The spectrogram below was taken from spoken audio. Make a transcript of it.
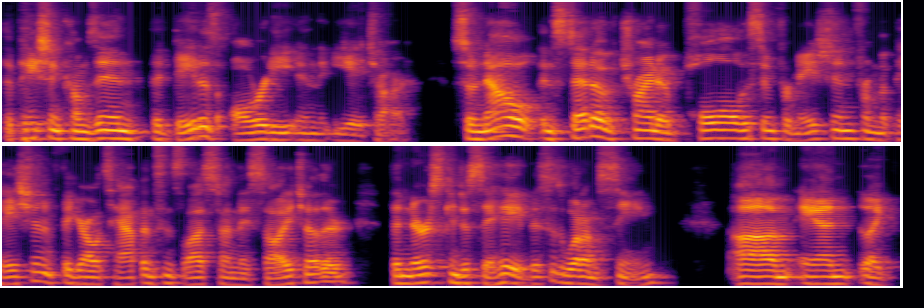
the patient comes in the data is already in the ehr so now instead of trying to pull all this information from the patient and figure out what's happened since the last time they saw each other the nurse can just say hey this is what i'm seeing um, and like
